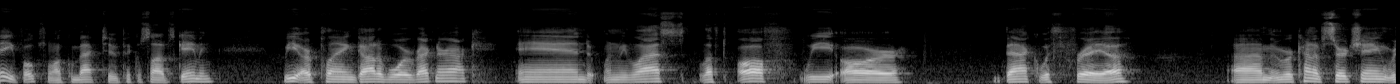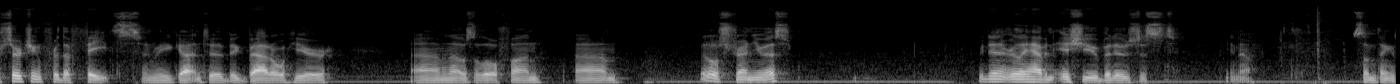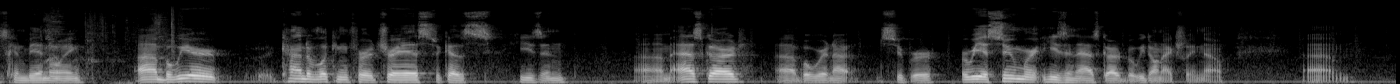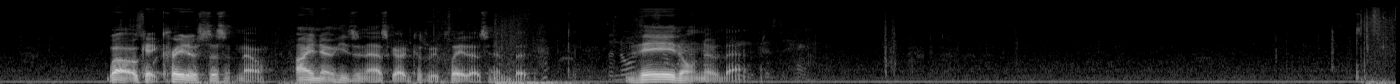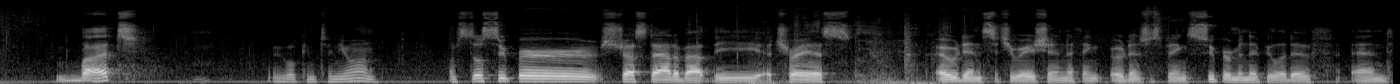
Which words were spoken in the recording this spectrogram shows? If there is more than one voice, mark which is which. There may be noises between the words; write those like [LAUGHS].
Speaker 1: Hey folks, welcome back to Pickle Slabs Gaming. We are playing God of War Ragnarok, and when we last left off, we are back with Freya. Um, and we're kind of searching, we're searching for the Fates, and we got into a big battle here. Um, and that was a little fun. Um, a little strenuous. We didn't really have an issue, but it was just, you know, some things can be annoying. Um, but we are kind of looking for Atreus because he's in um, Asgard, uh, but we're not super, or we assume he's in Asgard, but we don't actually know. Um, well, okay, Kratos doesn't know. I know he's in Asgard because we played as him, but they don't know that. But we will continue on. I'm still super stressed out about the Atreus Odin situation. I think Odin's just being super manipulative and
